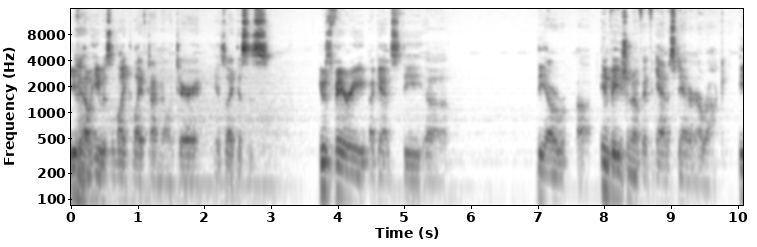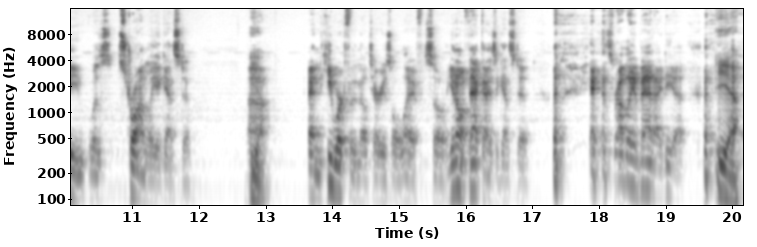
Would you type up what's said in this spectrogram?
even yeah. though he was like lifetime military. He was like, "This is." He was very against the uh, the uh, uh, invasion of Afghanistan and Iraq. He was strongly against it. Uh, yeah. And he worked for the military his whole life, so you know if that guy's against it, it's probably a bad idea. yeah.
